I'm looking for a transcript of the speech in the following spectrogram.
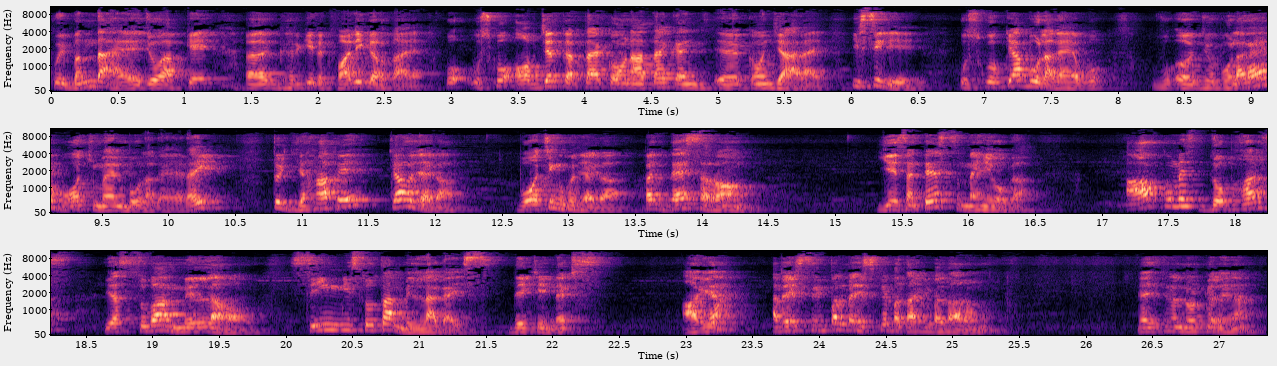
कोई बंदा है जो आपके घर की रखवाली करता है वो उसको ऑब्ज़र्व करता है कौन आता है कौन जा रहा है। इसीलिए उसको क्या बोला गया है? वो, वो जो बोला गया है वॉचमैन बोला गया है राइट तो यहाँ पे क्या हो जाएगा? वॉचिंग हो जाएगा। बट दैट्स रॉन्ग ये सेंटेंस नहीं होगा। आपको मैं दोपहर या सुबह मिल रहा हूँ। सींग मिस होता मिलना गाइस देखिए नेक्स्ट आ गया? अब एक सिंपल मैं इसके बता के बता रहा हूँ। गाइस इतना नोट कर लेना।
